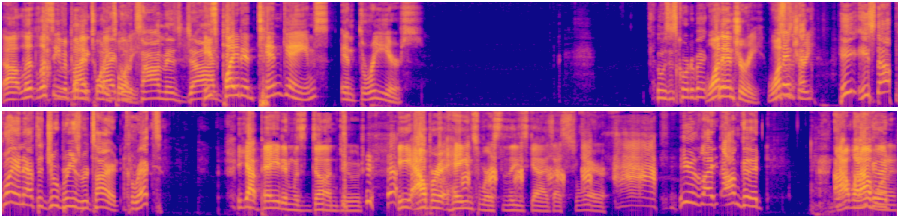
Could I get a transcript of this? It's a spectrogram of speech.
Uh, let, us even put in Like 2020. Michael Thomas, John. He's played in 10 games in three years. Who's his quarterback? One injury. One This is- injury. He he stopped playing after Drew Brees retired, correct? he got paid and was done, dude. He Albert Haynesworth these guys, I swear. he was like, "I'm good." Got what I'm I good. wanted.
